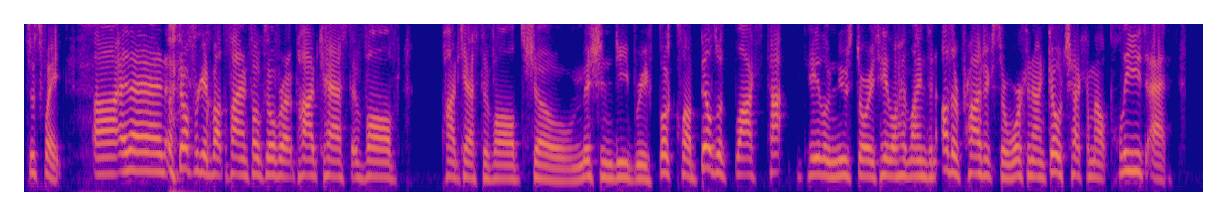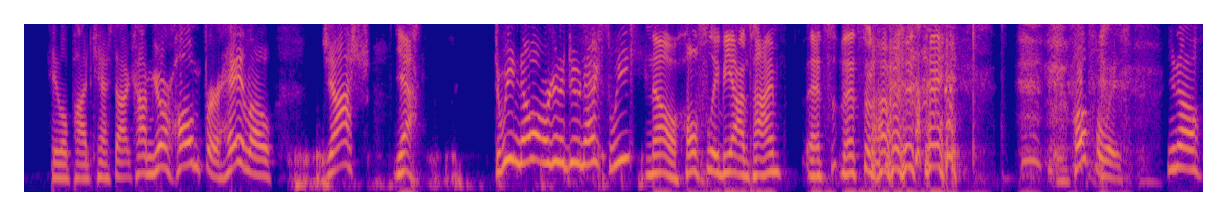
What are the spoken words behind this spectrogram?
Just wait. Uh, and then don't forget about the fine folks over at Podcast Evolved, Podcast Evolved Show, Mission Debrief, Book Club, Builds with Blocks, top Halo news stories, Halo headlines, and other projects they're working on. Go check them out, please, at halopodcast.com. Your home for Halo. Josh. Yeah. Do we know what we're going to do next week? No, hopefully be on time. That's that's what I'm going to say. hopefully you know,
